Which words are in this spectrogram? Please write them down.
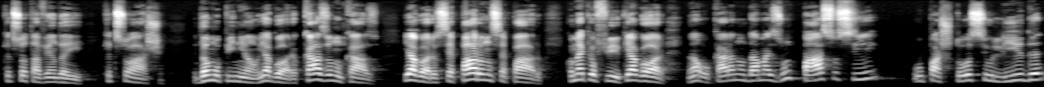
O que, que o senhor está vendo aí? O que, que o senhor acha? Me dá uma opinião. E agora? Eu caso ou não caso? E agora? Eu separo ou não separo? Como é que eu fico? E agora? Não, o cara não dá mais um passo se o pastor, se o líder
